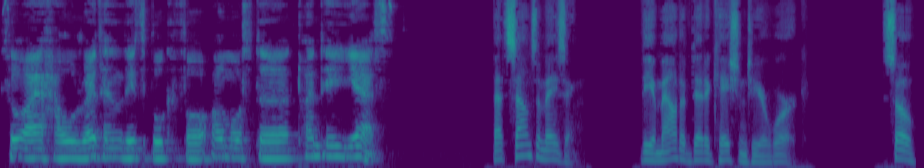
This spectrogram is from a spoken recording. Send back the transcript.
So I have written this book for almost 20 years. That sounds amazing. The amount of dedication to your work. So,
